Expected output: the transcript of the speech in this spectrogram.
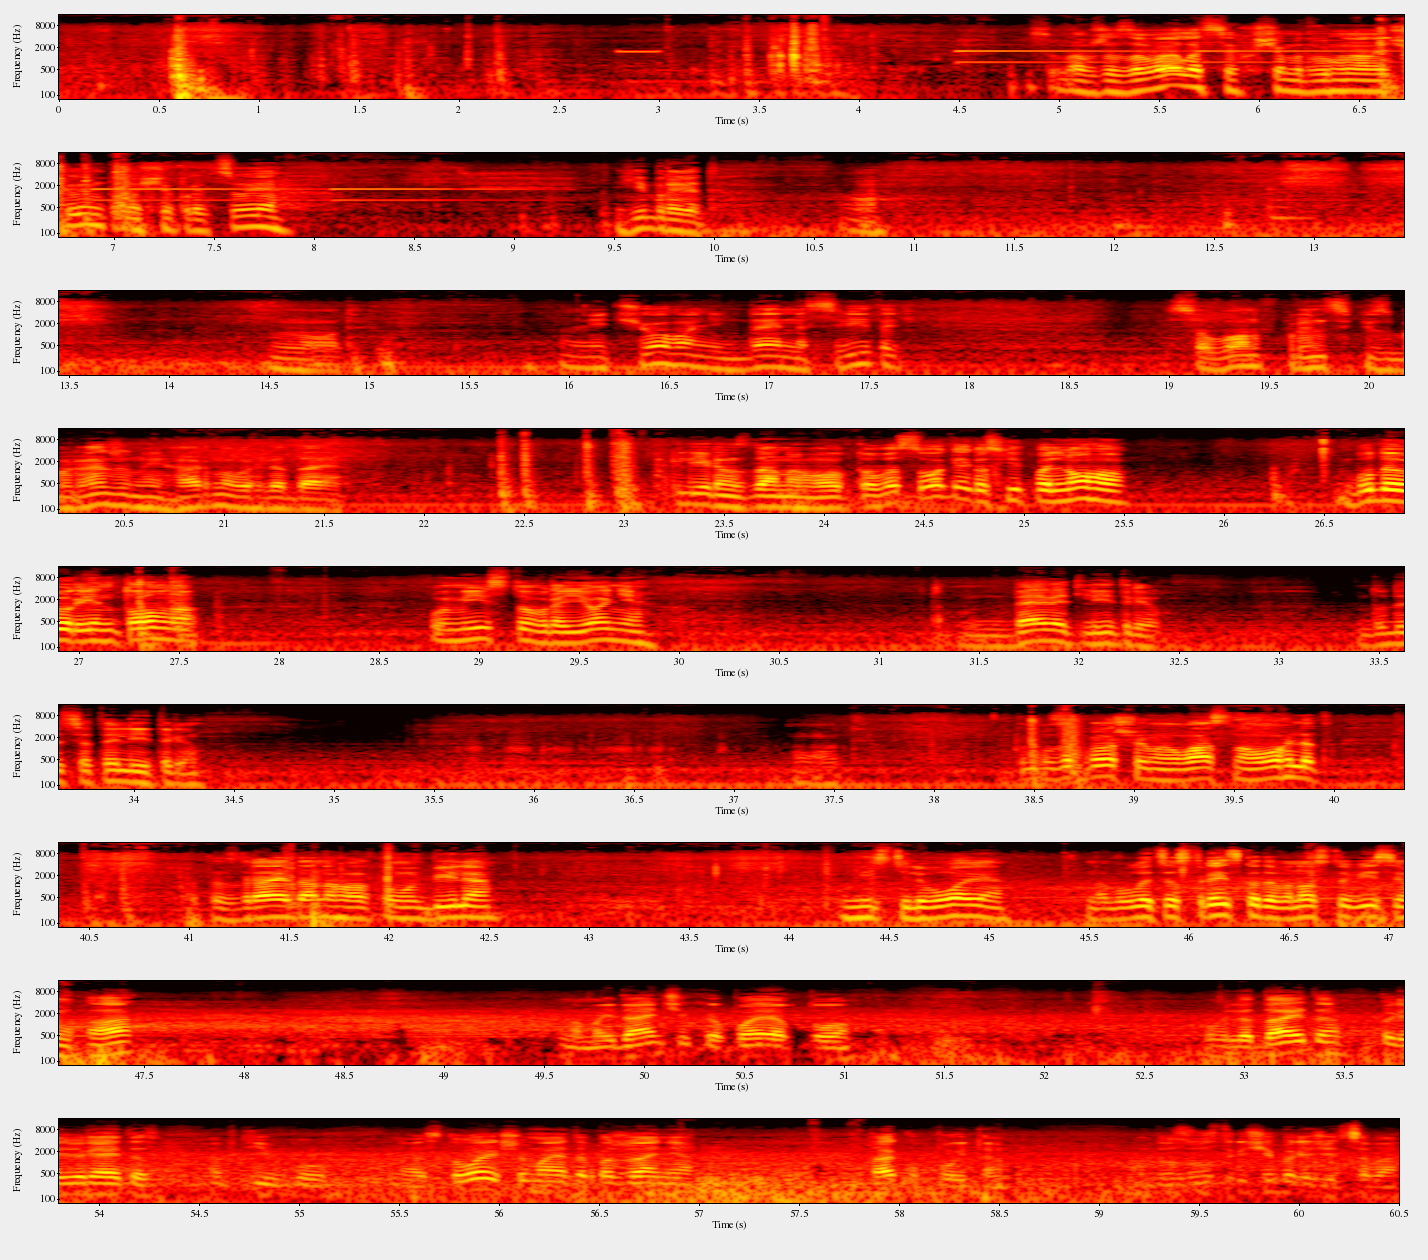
Вона вже завелася, хоча ми двигуна не чуємо, тому що працює гібрид. О. Ну, от. Нічого ніде не світить. Салон, в принципі, збережений, гарно виглядає. Кліренс даного авто високий, розхід пального буде орієнтовно по місту в районі 9 літрів до 10 літрів. От. Тому запрошуємо вас на огляд тест-драйв даного автомобіля в місті Львові на вулиці Стрийська, 98А. На майданчик ХП авто. Оглядайте, перевіряйте автівку на СТО, якщо маєте бажання, та купуйте. До зустрічі, бережіть себе.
